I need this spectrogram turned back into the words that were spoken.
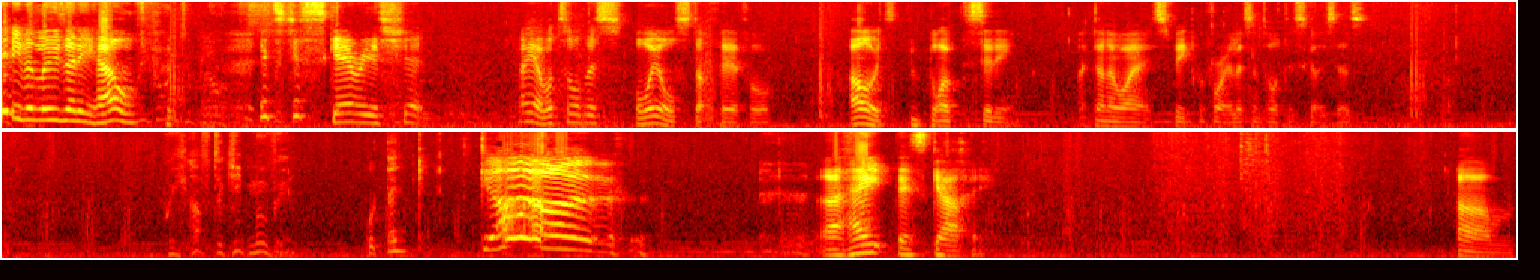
Didn't even lose any health. To blow this. It's just scary as shit. Oh yeah, what's all this oil stuff here for? Oh, it's blow up the city. I don't know why I speak before I listen to what this guy says. We have to keep moving. Well then, go! I hate this guy. Um,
